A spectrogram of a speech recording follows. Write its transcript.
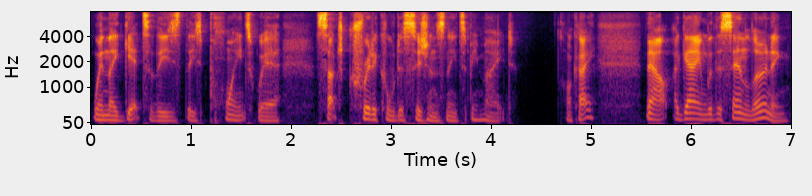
when they get to these these points where such critical decisions need to be made. Okay. Now, again, with the Ascend Learning,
